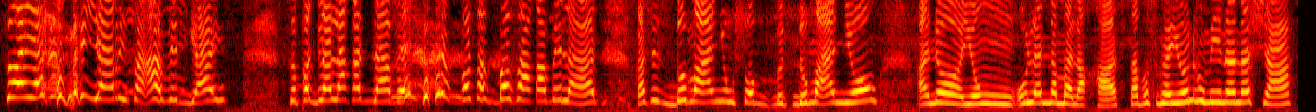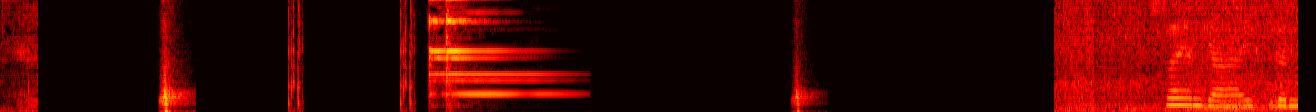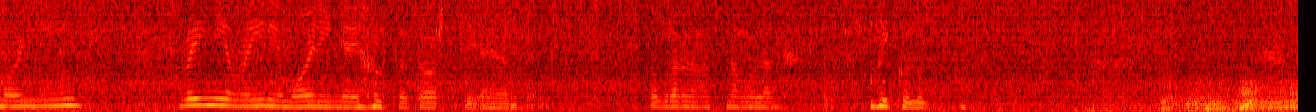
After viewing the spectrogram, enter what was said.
So, ayan ang nangyari sa amin, guys. Sa paglalakad namin, basag-basa kami lahat. Kasi dumaan yung, sob, dumaan yung, ano, yung ulan na malakas. Tapos ngayon, humina na siya. So, ayan guys. Good morning. Rainy, rainy morning ngayon sa Turkey. Ayan guys. Sobrang lakas ng ulan. May kulog. Ayan.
